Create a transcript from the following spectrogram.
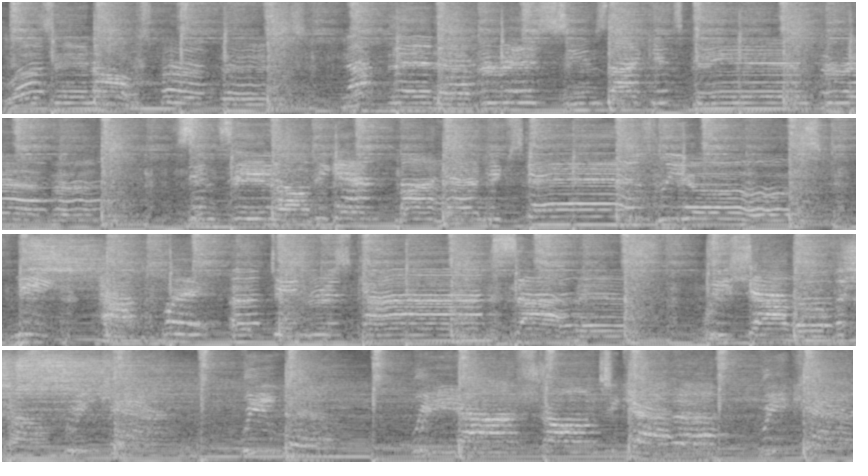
It wasn't always perfect. Not that ever is. Seems like it's been forever since it all began. My hand extends to yours. Meet halfway, a dangerous kind of silence. We shall overcome. We can. We will. We are strong together. We can.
